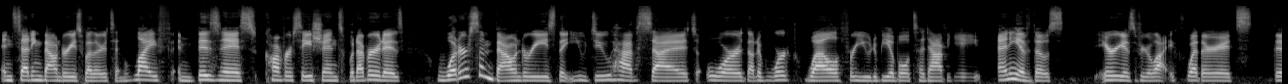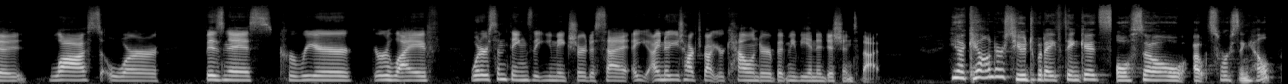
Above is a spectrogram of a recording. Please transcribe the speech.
and setting boundaries, whether it's in life, in business, conversations, whatever it is. What are some boundaries that you do have set or that have worked well for you to be able to navigate any of those areas of your life, whether it's the loss or business, career, your life? what are some things that you make sure to set? I, I know you talked about your calendar, but maybe in addition to that. Yeah, calendar is huge, but I think it's also outsourcing help.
